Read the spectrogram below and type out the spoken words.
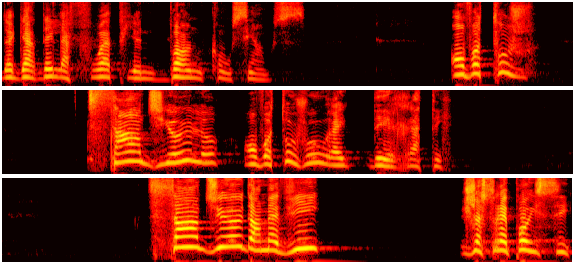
de garder la foi puis une bonne conscience. On va toujours, sans Dieu, on va toujours être des ratés. Sans Dieu dans ma vie, je ne serais pas ici.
